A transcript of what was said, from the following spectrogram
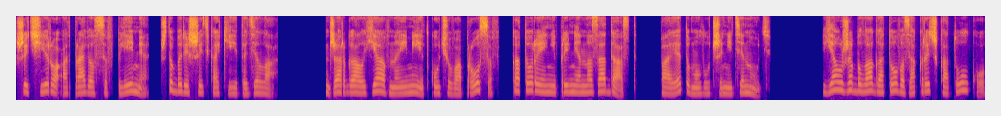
Шичиро отправился в племя, чтобы решить какие-то дела. Джаргал явно имеет кучу вопросов, которые непременно задаст, поэтому лучше не тянуть. Я уже была готова закрыть шкатулку,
